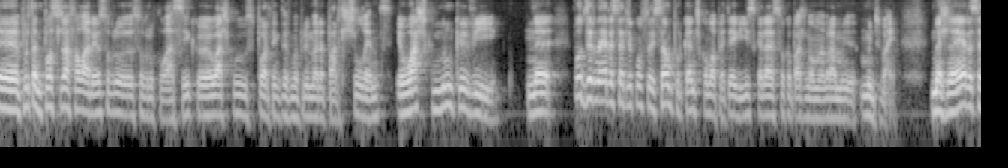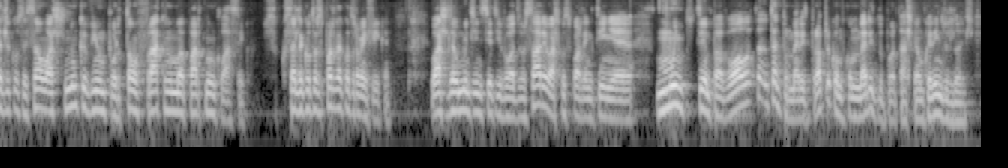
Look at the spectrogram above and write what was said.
Uh, portanto, posso já falar eu sobre o, sobre o clássico. Eu acho que o Sporting teve uma primeira parte excelente. Eu acho que nunca vi na, vou dizer na era Sérgio Conceição, porque antes com Lopetegui, e se calhar sou capaz de não me lembrar muito bem. Mas na era Sérgio Conceição, acho que nunca vi um Porto tão fraco numa parte num clássico. Seja contra o Sporting ou contra o Benfica. Eu acho que deu muita iniciativa ao adversário. Eu acho que o Sporting tinha muito tempo a bola, tanto por mérito próprio como por mérito do Porto. Acho que é um bocadinho dos dois.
